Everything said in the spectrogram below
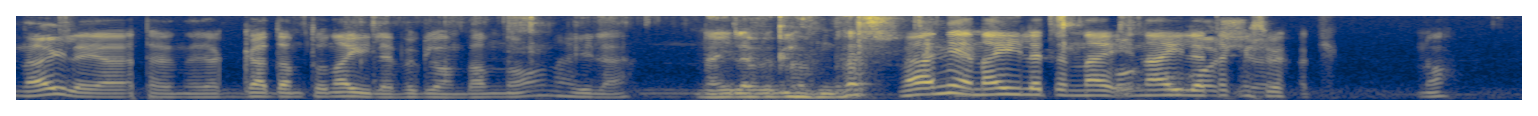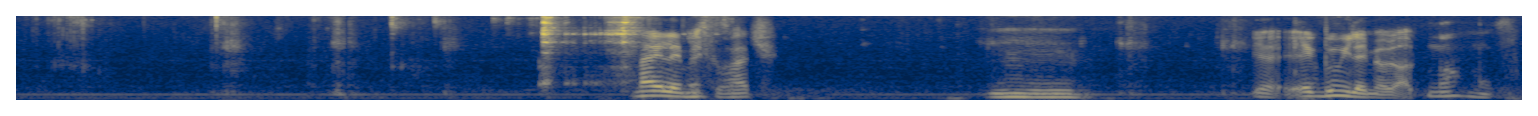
na ile ja ten, jak gadam, to na ile wyglądam, no? Na ile? Na ile wyglądasz? Na, nie, na ile ten, na, na ile tak mnie słychać? No. Na ile mnie słychać? Mm, Ja- Jakbym ile miał lat, no mów.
